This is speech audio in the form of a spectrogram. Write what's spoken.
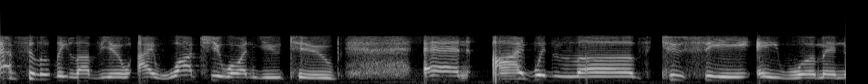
absolutely love you. I watch you on YouTube. And I would love to see a woman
